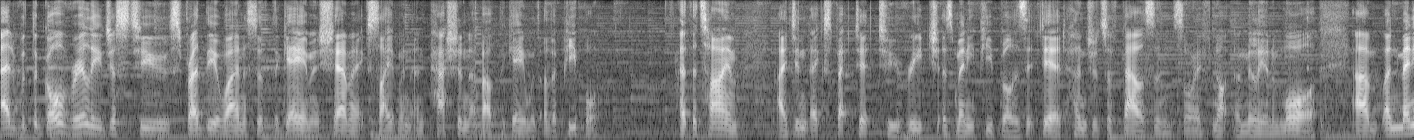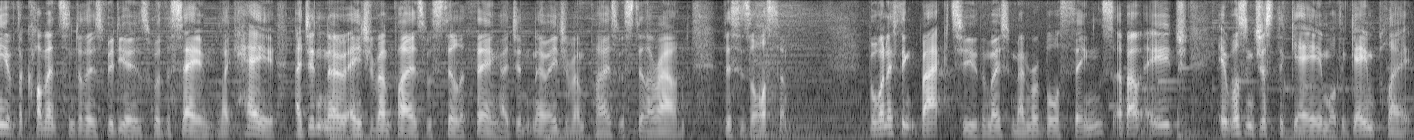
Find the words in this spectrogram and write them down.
and with the goal really just to spread the awareness of the game and share my excitement and passion about the game with other people. At the time, I didn't expect it to reach as many people as it did, hundreds of thousands or if not a million or more. Um, and many of the comments under those videos were the same, like, hey, I didn't know Age of Empires was still a thing, I didn't know Age of Empires was still around, this is awesome. But when I think back to the most memorable things about Age, it wasn't just the game or the gameplay,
